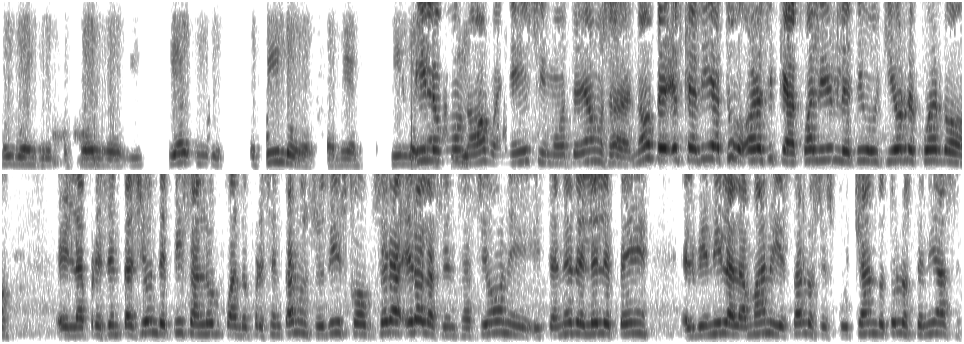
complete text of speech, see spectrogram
Muy buen grupo, Polvo. Y, y, y epílogo también. Y luego, no, buenísimo. Teníamos a. No, es que había tú, ahora sí que a cuál irle, digo, yo recuerdo en la presentación de Peace Love cuando presentaron su disco, pues era, era la sensación y, tener el LP, el vinil a la mano y estarlos escuchando, tú los tenías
